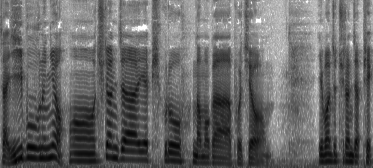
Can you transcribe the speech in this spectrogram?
자, 2부는요, 어, 출연자의 픽으로 넘어가 보죠. 이번 주 출연자 픽,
